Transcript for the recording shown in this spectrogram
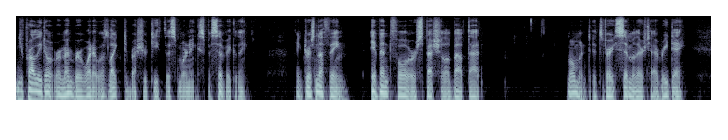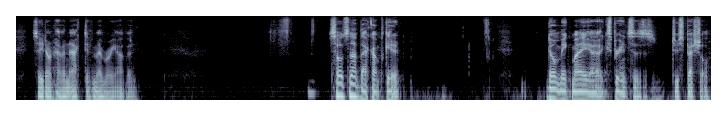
You probably don't remember what it was like to brush your teeth this morning specifically. Like there's nothing eventful or special about that moment. It's very similar to every day so you don't have an active memory of it. So it's not that complicated. Don't make my uh, experiences too special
